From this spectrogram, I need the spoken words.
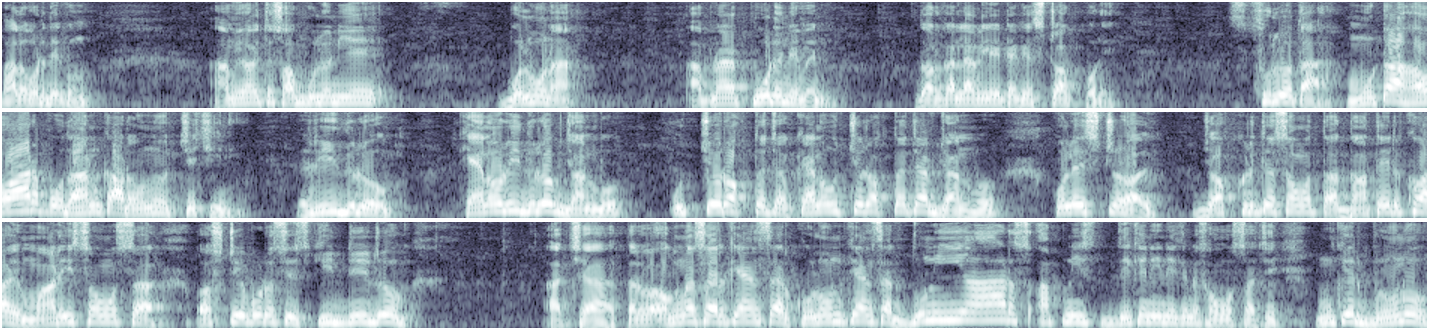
ভালো করে দেখুন। আমি হয়তো সবগুলো নিয়ে বলব না। আপনারা পড়ে নেবেন। দরকার লাগলে এটাকে স্টপ করে। স্থূলতা, মোটা হওয়ার প্রধান কারণ হচ্ছে চিনি। হৃদরোগ। কেন হৃদরোগ জানব? উচ্চ রক্তচাপ, কেন উচ্চ রক্তচাপ জানব? কোলেস্টেরল যকৃত সমস্যা দাঁতের ক্ষয়, মাড়ির সমস্যা, অস্টিওপোরোসিস কিডনির রোগ। আচ্ছা তারপর অগ্নাশয় ক্যান্সার, কোলন ক্যান্সার, দুনিয়ার আপনি দেখে নিন এখানে সমস্যা আছে। মুখের ব্রণ,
